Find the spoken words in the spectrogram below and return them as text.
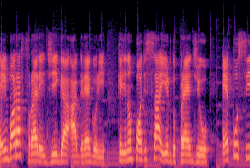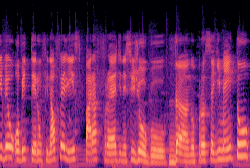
Embora Freddy diga a Gregory que ele não pode sair do prédio, é possível obter um final feliz para Fred nesse jogo. Dando prosseguimento,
